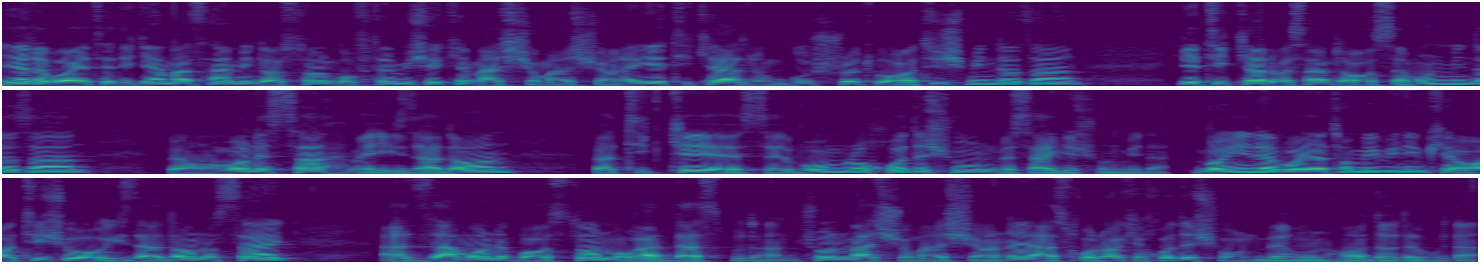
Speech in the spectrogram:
یه روایت دیگه هم از همین داستان گفته میشه که مش و مشیانه یه تیکه از اون گوش رو تو آتیش میندازن یه تیکه رو به سمت آسمون میندازن به عنوان سهم ایزدان و تیکه سوم رو خودشون به سگشون میدن. با این روایت ها می‌بینیم که آتیش و ایزدان و سگ از زمان باستان مقدس بودن چون مش و مشیانه از خوراک خودشون به اونها داده بودن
